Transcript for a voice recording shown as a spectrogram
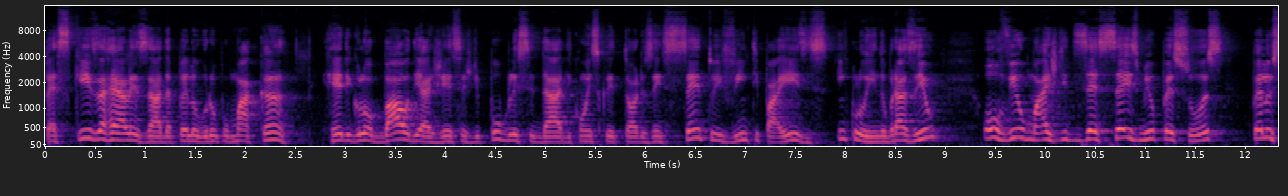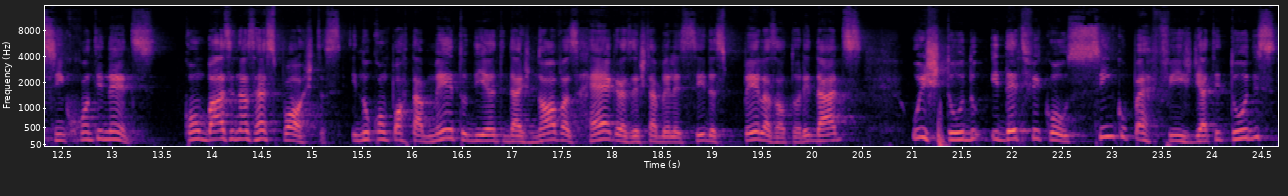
Pesquisa realizada pelo grupo Macan, rede global de agências de publicidade com escritórios em 120 países, incluindo o Brasil, ouviu mais de 16 mil pessoas pelos cinco continentes. Com base nas respostas e no comportamento diante das novas regras estabelecidas pelas autoridades, o estudo identificou cinco perfis de atitudes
